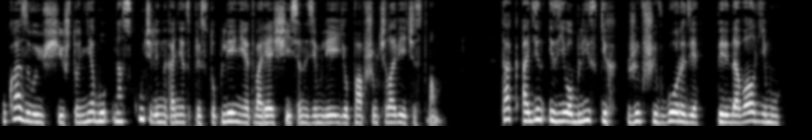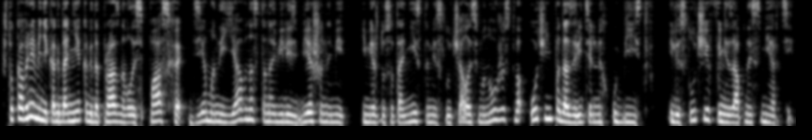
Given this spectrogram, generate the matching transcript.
указывающие, что небу наскучили, наконец, преступления, творящиеся на земле ее павшим человечеством. Так один из его близких, живший в городе, передавал ему, что ко времени, когда некогда праздновалась Пасха, демоны явно становились бешеными, и между сатанистами случалось множество очень подозрительных убийств или случаев внезапной смерти.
